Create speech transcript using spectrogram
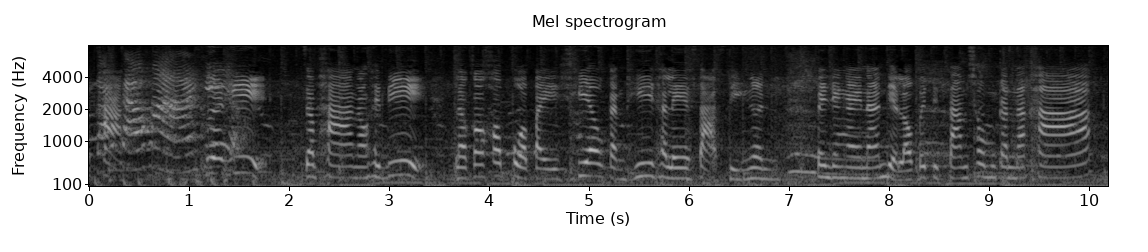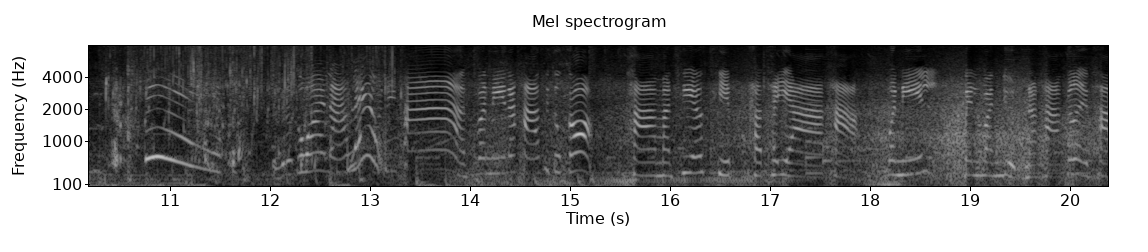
คค่ะ เพื่อที่จะพาน้องเท็ดดี้แล้วก็ครอบครัวไปเที่ยวกันที่ทะเลสาบสีเงิน เป็นยังไงนั้น เดี๋ยวเราไปติดตามชมกันนะคะเดี๋ยวพี่ตุ๊กก็ว่ายน้ำแล้วสวัสดีค่ะ วันนี้นะคะพี่ตุ๊กก็พามาเที่ยวทริปพัทยาค่ะ วันนี้เป็นวันหยุดนะคะ ก็เลยพา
